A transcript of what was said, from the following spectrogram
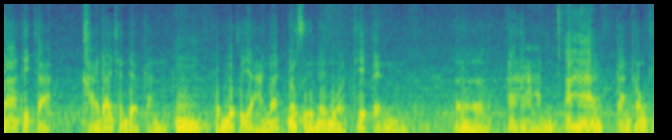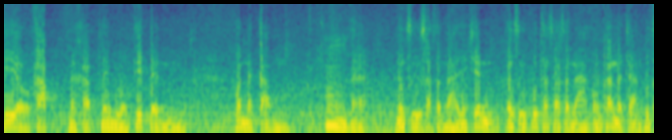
มารถที่จะขายได้เช่นเดียวกันอืมผมยกตัวอย่างนะหนังสือในหมวดที่เป็นเอ่ออาหารอาหารนะการท่องเที่ยวครับนะครับ ในหมวดที่เป็นวรรณกรรมอืมนะฮะ หนังสือศาสนาอย่างเช่น หนังสือพุทธศาสนาของท่านอาจารย์พุทธ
